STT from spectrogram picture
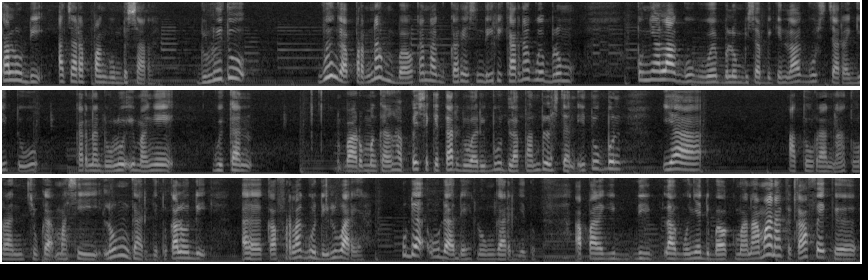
kalau di acara panggung besar dulu itu gue nggak pernah membawakan lagu karya sendiri karena gue belum punya lagu. Gue belum bisa bikin lagu secara gitu. Karena dulu imangnya gue kan baru megang HP sekitar 2018 dan itu pun ya aturan-aturan juga masih longgar gitu. Kalau di uh, cover lagu di luar ya udah udah deh longgar gitu. Apalagi di lagunya dibawa ke mana-mana ke kafe ke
